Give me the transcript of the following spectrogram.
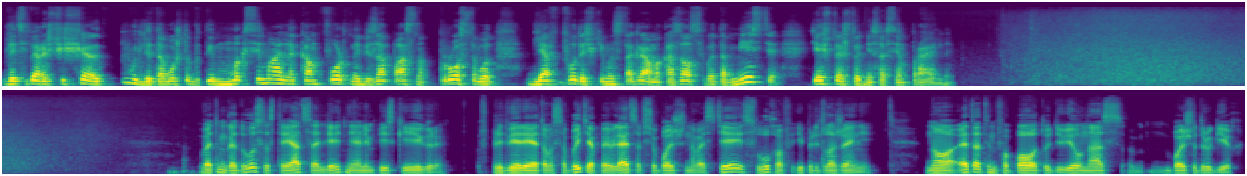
для тебя расчищают путь для того, чтобы ты максимально комфортно и безопасно просто вот для фоточки в Инстаграм оказался в этом месте, я считаю, что это не совсем правильно. В этом году состоятся летние Олимпийские игры. В преддверии этого события появляется все больше новостей, слухов и предложений. Но этот инфоповод удивил нас больше других.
